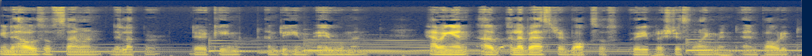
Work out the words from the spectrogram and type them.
in the house of Simon the leper, there came unto him a woman, having an alabaster box of very precious ointment, and poured it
